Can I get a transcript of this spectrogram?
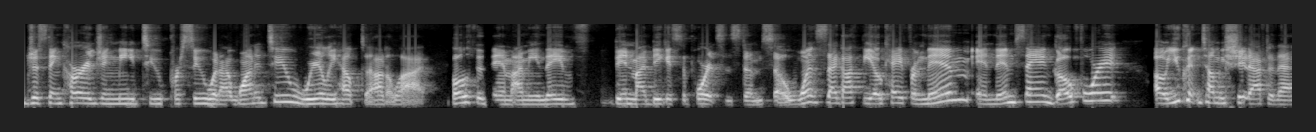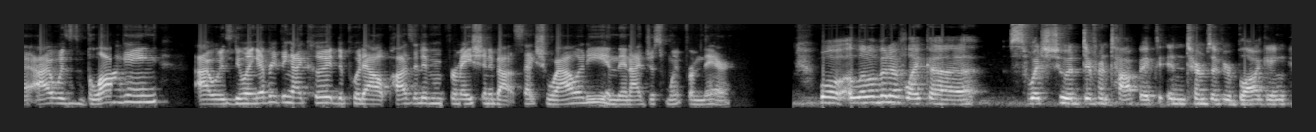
just encouraging me to pursue what I wanted to really helped out a lot. Both of them, I mean, they've been my biggest support system. So once I got the okay from them and them saying go for it, oh, you couldn't tell me shit after that. I was blogging. I was doing everything I could to put out positive information about sexuality. And then I just went from there. Well, a little bit of like a switch to a different topic in terms of your blogging.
